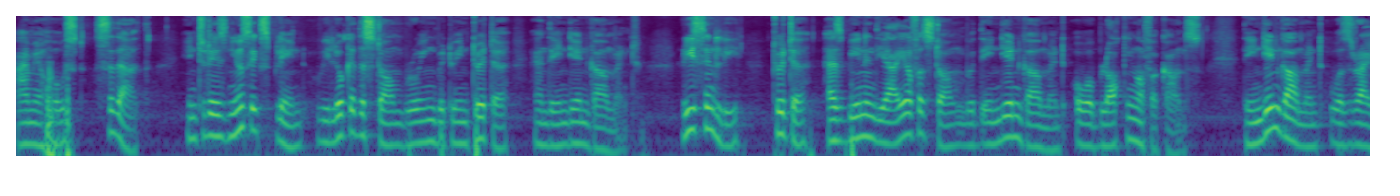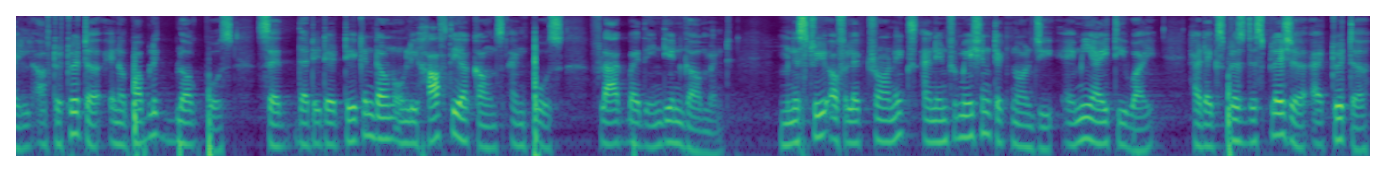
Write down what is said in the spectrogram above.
I'm your host, Siddharth. In today's News Explained, we look at the storm brewing between Twitter and the Indian government. Recently, Twitter has been in the eye of a storm with the Indian government over blocking of accounts. The Indian government was riled after Twitter, in a public blog post, said that it had taken down only half the accounts and posts flagged by the Indian government. Ministry of Electronics and Information Technology MEITY had expressed displeasure at Twitter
